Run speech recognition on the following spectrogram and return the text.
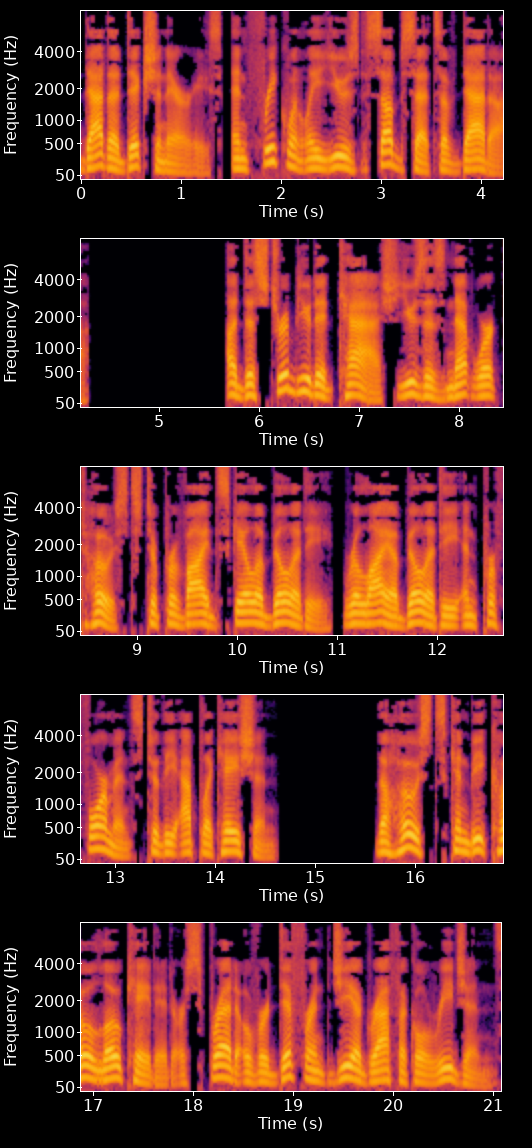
data dictionaries, and frequently used subsets of data. A distributed cache uses networked hosts to provide scalability, reliability and performance to the application. The hosts can be co-located or spread over different geographical regions.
